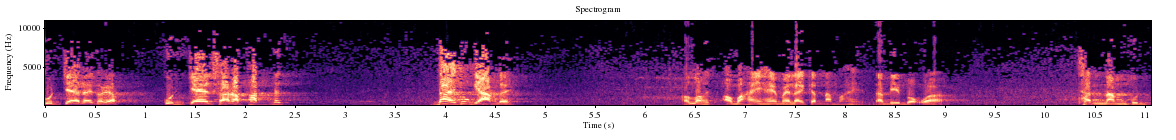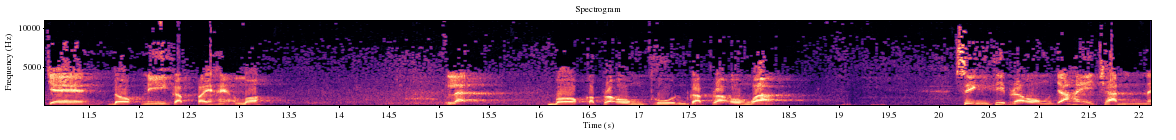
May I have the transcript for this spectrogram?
กุญแจอะไรเขาเรียกกุญแจสารพัดนึก ได้ทุกอย่างเลยอัลลอฮ์เอามาให้ให้ไม่ไรกันนำมาให้ นบีบอกว่า ท่านนำกุญแจดอกนี้กลับไปให้อัลลอฮ์และบอกกับพระองค์ทูลกับพระองค์ว่า สิ่งที่พระองค์จะให้ฉันใน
